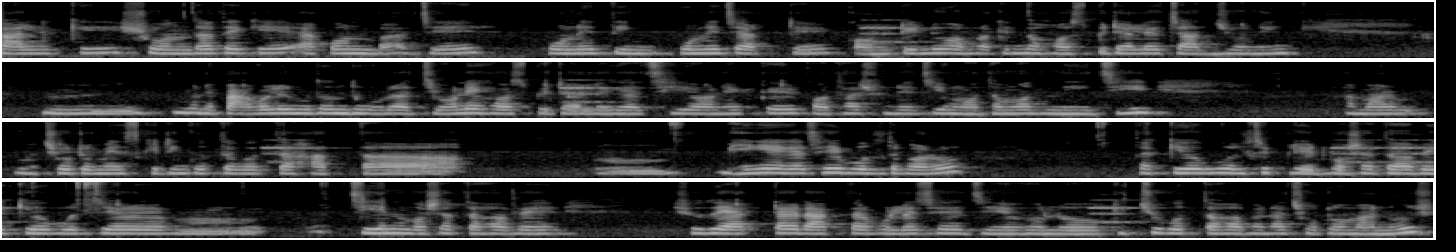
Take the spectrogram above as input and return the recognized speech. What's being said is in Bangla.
কালকে সন্ধ্যা থেকে এখন বাজে পৌনে তিন, পৌনে চারটে। কন্টিনিউ আমরা কিন্তু হসপিটালে চারজনেই মানে পাগলের মতন দৌড়াচ্ছি। অনেক হসপিটালে গেছি, অনেকের কথা শুনেছি, মতামত নিয়েছি। আমার ছোটো মেয়ে স্কেটিং করতে করতে হাতটা ভেঙে গেছেই বলতে পারো। তা কেউ বলছে প্লেট বসাতে হবে, কেউ বলছে চেন বসাতে হবে। শুধু একটা ডাক্তার বলেছে যে হলো, কিচ্ছু করতে হবে না, ছোট মানুষ।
